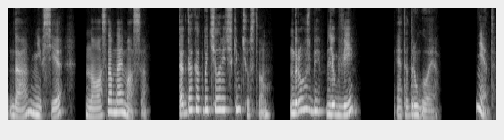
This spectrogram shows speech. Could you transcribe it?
да, не все, но основная масса. Тогда как быть человеческим чувством? Дружбе, любви? Это другое. Нет,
